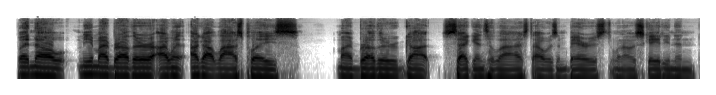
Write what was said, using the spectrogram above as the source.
But no, me and my brother, I went I got last place. My brother got second to last. I was embarrassed when I was skating and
